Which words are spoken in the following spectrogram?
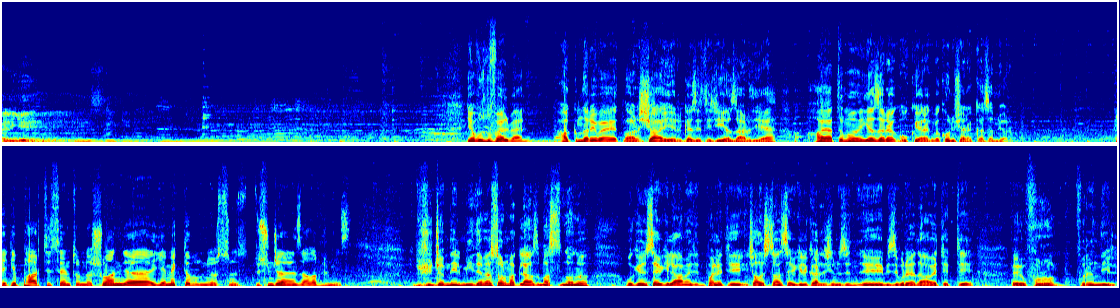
Gel gizli Yavuz Nufel ben. Hakkımda rivayet var. Şair, gazeteci, yazar diye. Hayatımı yazarak, okuyarak ve konuşarak kazanıyorum. Peki Parti Centrum'da şu an e, yemekte bulunuyorsunuz. Düşüncelerinizi alabilir miyiz? Düşüncem değil, mideme sormak lazım aslında onu. Bugün sevgili Ahmet'in, paleti çalıştan sevgili kardeşimizin e, bizi buraya davet etti. E, fırın, fırın değil,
